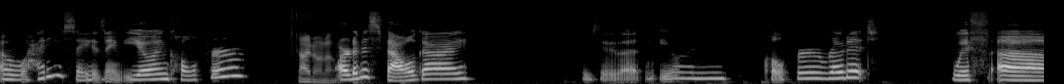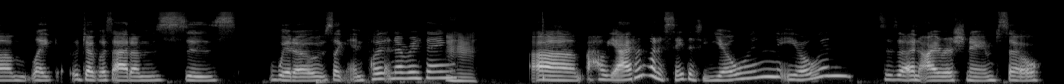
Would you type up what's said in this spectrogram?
oh, how do you say his name? Johan Colfer? I don't know. Artemis Fowl guy. You say that? Johan Colfer wrote it with um like Douglas Adams's widow's like input and everything. Mhm. Um, oh yeah, I don't know how to say this. Yoan, Yoan. This is an Irish name, so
